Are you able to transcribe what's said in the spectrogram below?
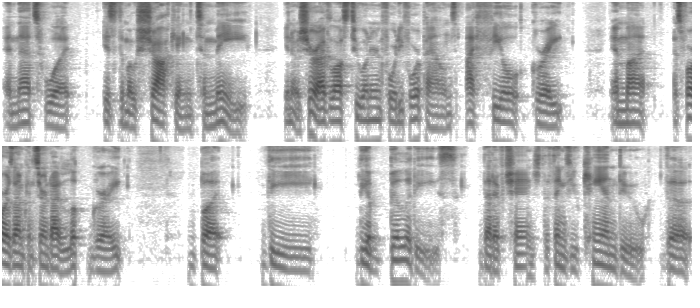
And that's what is the most shocking to me. You know, sure, I've lost 244 pounds. I feel great. And my, as far as I'm concerned, I look great. But the the abilities that have changed, the things you can do, the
